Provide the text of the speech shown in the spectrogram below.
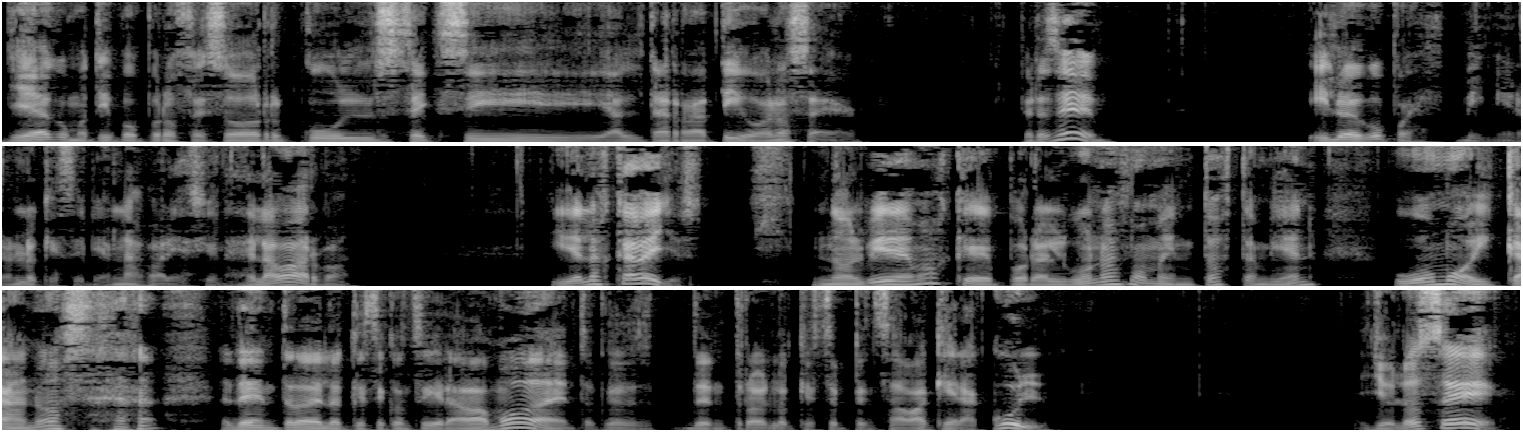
Llega como tipo profesor cool, sexy, alternativo, no sé. Pero sí. Y luego pues vinieron lo que serían las variaciones de la barba. Y de los cabellos. No olvidemos que por algunos momentos también hubo moicanos dentro de lo que se consideraba moda, dentro, de lo que se pensaba que era cool. Yo lo sé,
